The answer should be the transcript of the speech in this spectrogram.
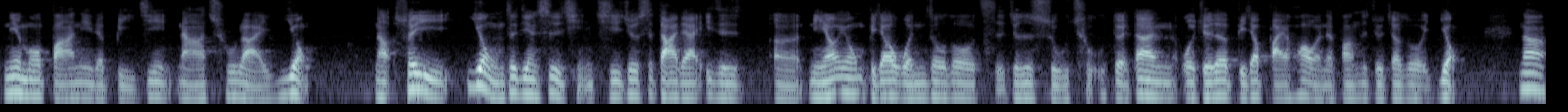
你有没有把你的笔记拿出来用。那所以用这件事情，其实就是大家一直呃，你要用比较文绉绉的词，就是输出。对，但我觉得比较白话文的方式就叫做用。那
